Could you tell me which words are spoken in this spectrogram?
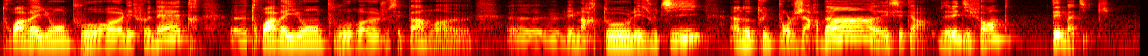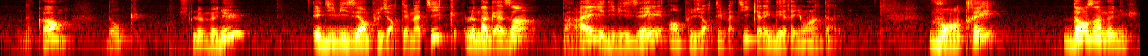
trois rayons pour les fenêtres, trois rayons pour, je sais pas moi, les marteaux, les outils, un autre truc pour le jardin, etc. Vous avez différentes thématiques. D'accord? Donc, le menu, est divisé en plusieurs thématiques. Le magasin, pareil, est divisé en plusieurs thématiques avec des rayons à l'intérieur. Vous rentrez dans un menu.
